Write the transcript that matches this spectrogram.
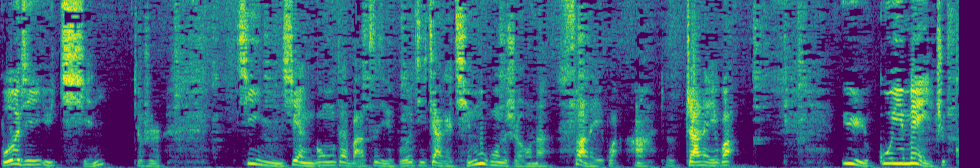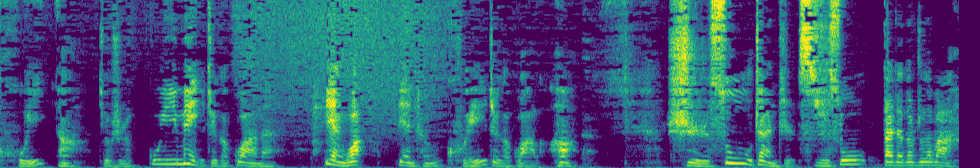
伯姬于秦，就是。晋献公在把自己的伯姬嫁给秦穆公的时候呢，算了一卦啊，就占了一卦，遇归妹之魁啊，就是归妹这个卦呢变卦变成魁这个卦了哈。史苏战之，史苏大家都知道吧，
